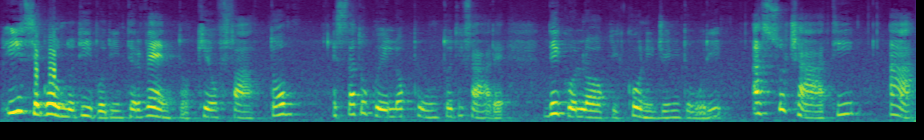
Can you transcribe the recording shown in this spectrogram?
Il secondo tipo di intervento che ho fatto è stato quello appunto di fare dei colloqui con i genitori associati a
